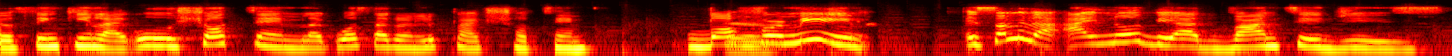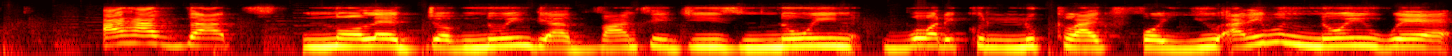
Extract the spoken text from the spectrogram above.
You're thinking like, "Oh, short term, like what's that going to look like short term?" But yeah. for me, it's something that I know the advantages I have that knowledge of knowing the advantages, knowing what it could look like for you, and even knowing where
